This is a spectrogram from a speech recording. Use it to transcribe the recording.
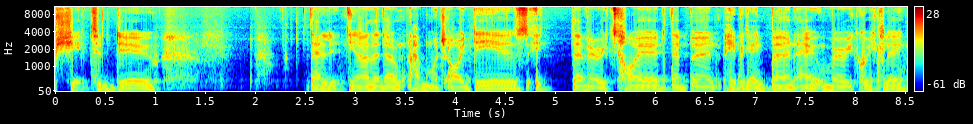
shit to do. They, you know, they don't have much ideas. It, they're very tired. They're burnt. People are getting burnt out very quickly.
